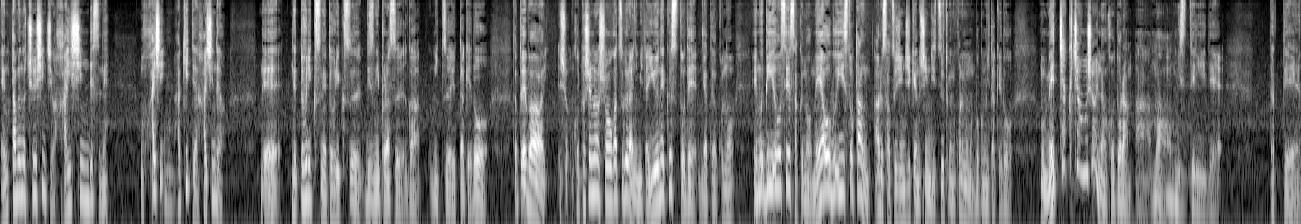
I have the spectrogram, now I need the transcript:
うエンタメの中心地は配信ですね。もう配信、うんはっきり言って配信だよ。で、ネットフリックス、ネットフリックス、ディズニープラスが3つ言ったけど、例えば、今年の正月ぐらいに見た U-NEXT でやってたこの MBO 制作のメア・オブ・イーストタウン、ある殺人事件の真実とかね、これも僕見たけど、もうめちゃくちゃ面白いな、このドラマ。まあ、ミステリーで。だって、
